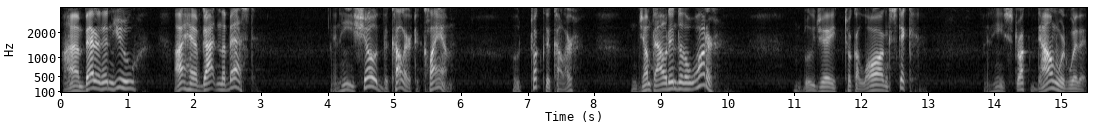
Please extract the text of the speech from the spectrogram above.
I am better than you. I have gotten the best. And he showed the color to Clam, who took the color and jumped out into the water. Blue Jay took a long stick, and he struck downward with it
